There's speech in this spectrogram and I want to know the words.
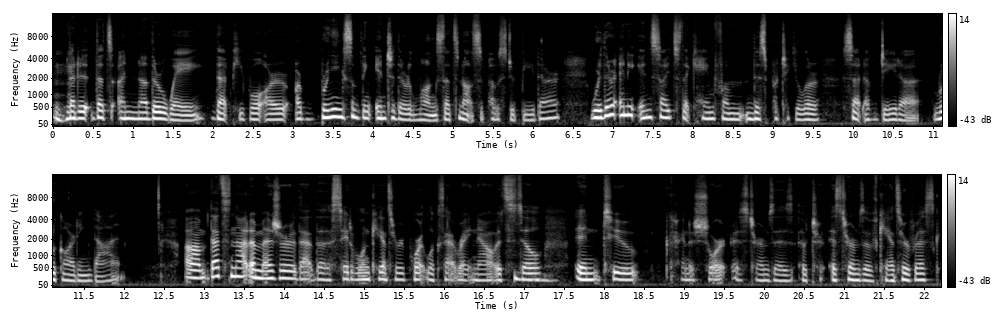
that i- that's another way that people are are bringing something into their lungs that's not supposed to be there. Were there any insights that came from this particular set of data regarding that? Um, that's not a measure that the state of lung cancer report looks at right now. It's still into kind of short as terms as of as terms of cancer risk.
